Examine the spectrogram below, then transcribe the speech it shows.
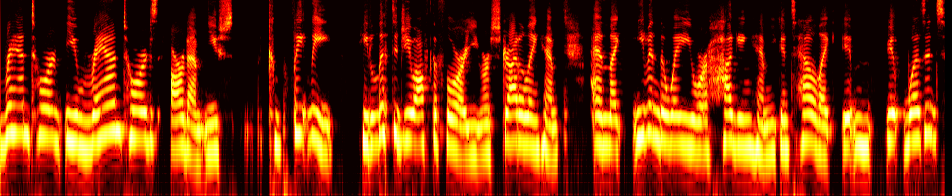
ran toward you ran towards Artem. You completely he lifted you off the floor. You were straddling him, and like even the way you were hugging him, you can tell like it it wasn't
